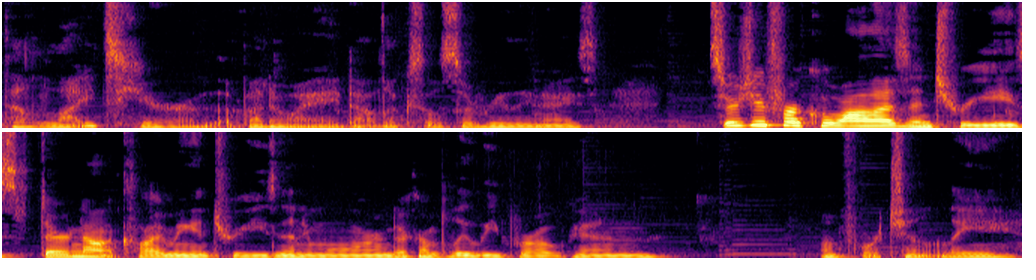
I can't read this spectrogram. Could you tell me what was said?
the lights here, by the way. That looks also really nice. Searching for koalas in trees. They're not climbing in trees anymore. They're completely broken. Unfortunately.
